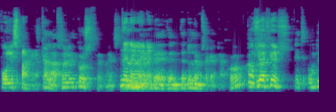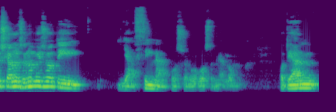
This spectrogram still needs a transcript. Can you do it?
Πολύ σπάνια. Καλά, αυτό είναι δικό σου θέμα. Έτσι. Ναι, Δεν ναι, ναι, είναι- ναι. Δεν, δεν, δεν το λέμε σαν κάτι κακό. Όχι, Απλά, όχι, όχι. Έτσι, ούτως ή άλλως δεν νομίζω ότι για Αθήνα, πόσο έχω εγώ στο μυαλό μου, ότι αν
